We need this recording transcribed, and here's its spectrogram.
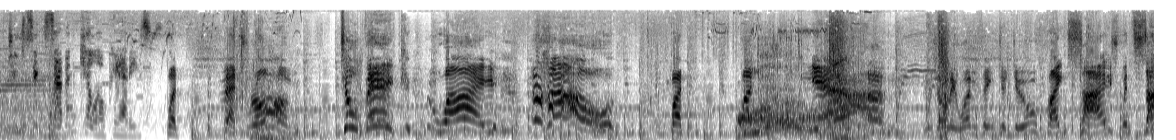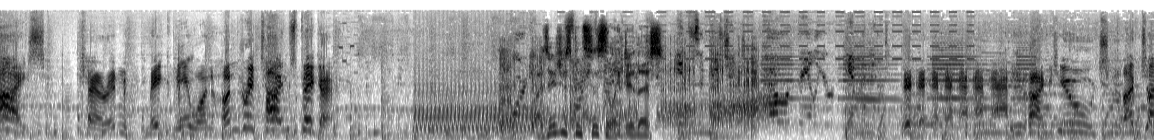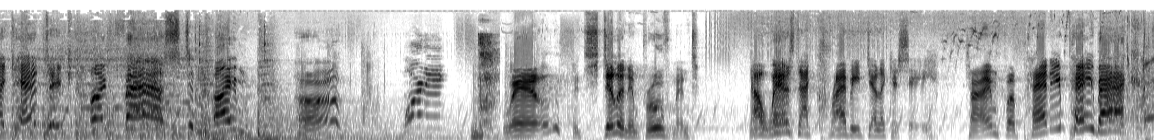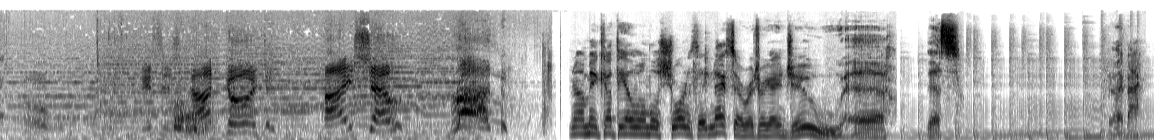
1.267 kilopatties. But that's wrong! Too big! Why? How? But, but, yeah! There's only one thing to do fight size with size! Karen, make me 100 times bigger! Warning. Why does he just consistently do this? Insufficient. Power failure imminent. I'm huge! I'm gigantic! I'm fast! I'm. Huh? Morning! well, it's still an improvement. Now, where's that crabby delicacy? Time for patty payback! Oh. This is not good! I shall run! No, I may cut the other one a little short and say next time, Retro Guardian Joe. Uh, this. Right back.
